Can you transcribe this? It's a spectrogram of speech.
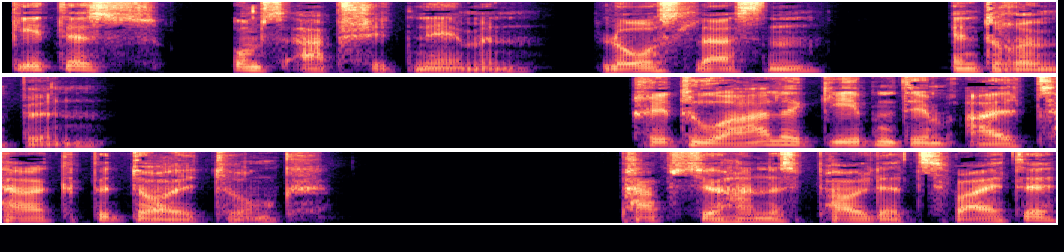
geht es ums Abschiednehmen, Loslassen, Entrümpeln. Rituale geben dem Alltag Bedeutung. Papst Johannes Paul II.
